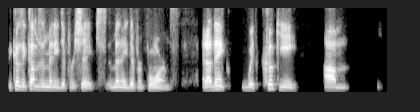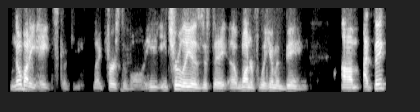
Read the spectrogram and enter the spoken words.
because it comes in many different shapes, in many different forms. And I think with Cookie, um, nobody hates Cookie. Like, first of all, he, he truly is just a, a wonderful human being. Um, I think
